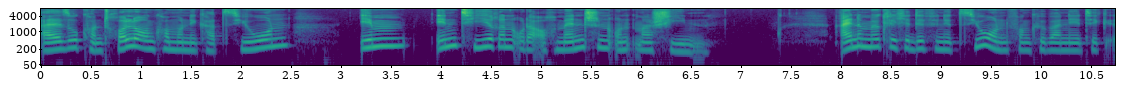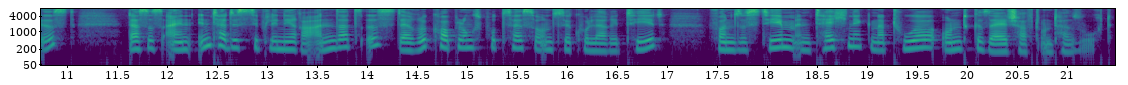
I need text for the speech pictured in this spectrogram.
also Kontrolle und Kommunikation im, in Tieren oder auch Menschen und Maschinen. Eine mögliche Definition von Kybernetik ist, dass es ein interdisziplinärer Ansatz ist, der Rückkopplungsprozesse und Zirkularität von Systemen in Technik, Natur und Gesellschaft untersucht.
